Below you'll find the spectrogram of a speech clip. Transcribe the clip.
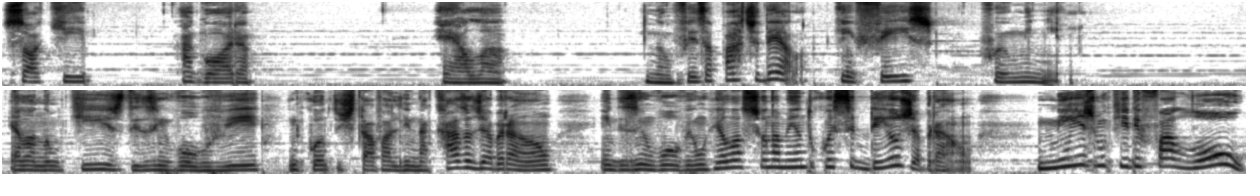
Só que agora ela não fez a parte dela. Quem fez foi o menino. Ela não quis desenvolver, enquanto estava ali na casa de Abraão, em desenvolver um relacionamento com esse Deus de Abraão, mesmo que ele falou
